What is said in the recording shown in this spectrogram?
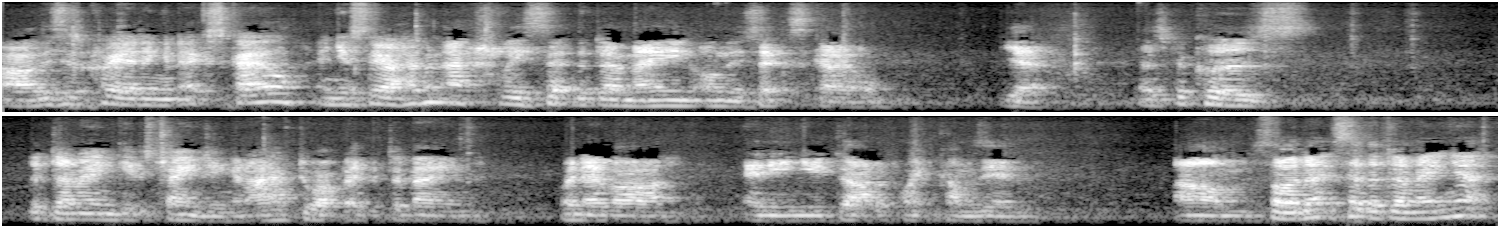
Uh, this is creating an X scale, and you see I haven't actually set the domain on this X scale yet. That's because the domain keeps changing, and I have to update the domain whenever any new data point comes in. Um, so I don't set the domain yet,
